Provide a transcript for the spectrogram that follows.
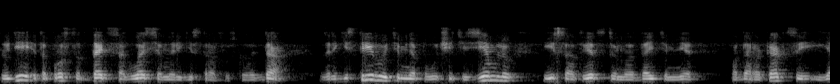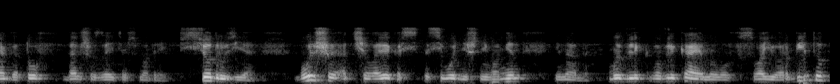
людей, это просто дать согласие на регистрацию. Сказать, да, зарегистрируйте меня, получите землю и, соответственно, дайте мне подарок акции, и я готов дальше за этим смотреть. Все, друзья. Больше от человека на сегодняшний момент не надо. Мы вовлекаем его в свою орбиту,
